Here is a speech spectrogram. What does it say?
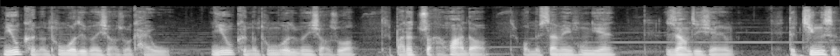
你有可能通过这本小说开悟，你有可能通过这本小说把它转化到我们三维空间，让这些人的精神，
